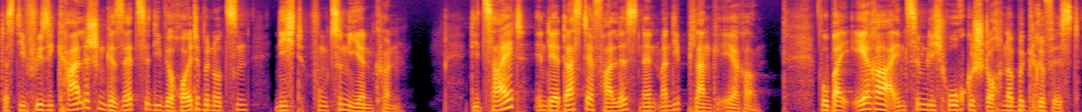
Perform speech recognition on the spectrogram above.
dass die physikalischen Gesetze, die wir heute benutzen, nicht funktionieren können. Die Zeit, in der das der Fall ist, nennt man die Planck-Ära. Wobei Ära ein ziemlich hochgestochener Begriff ist.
